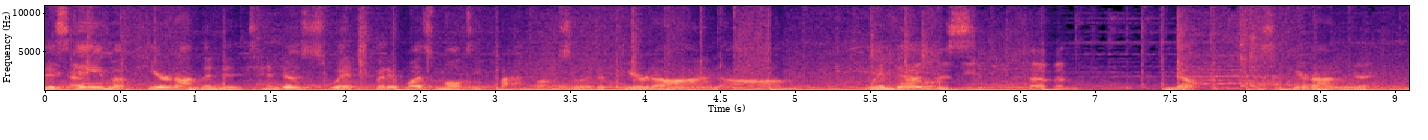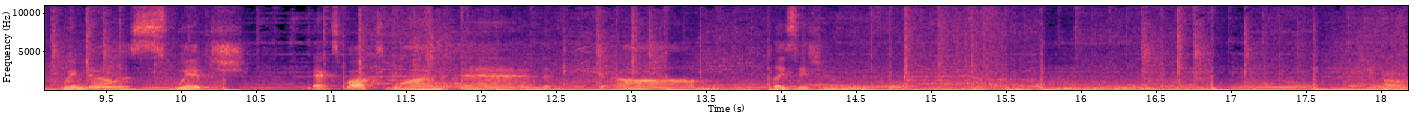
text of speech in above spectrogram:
This game appeared on the Nintendo Switch, but it was multi-platform, so it appeared on um, Windows. 7? No, this appeared on Okay. Windows, Switch, Xbox One, and um, PlayStation 4. Oh,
